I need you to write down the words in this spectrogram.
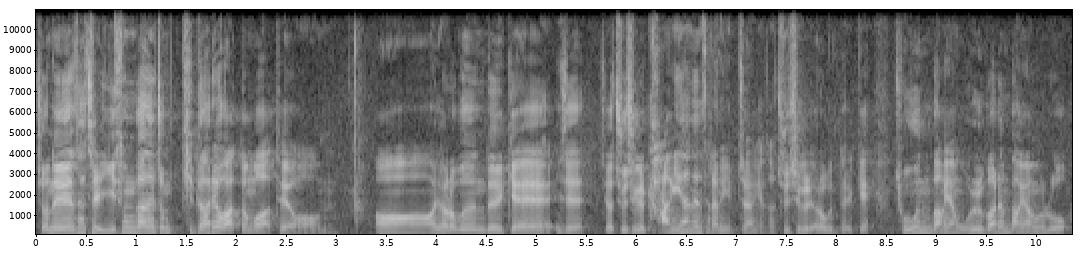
저는 사실 이 순간을 좀 기다려왔던 것 같아요. 어, 여러분들께 이제 제가 주식을 강의하는 사람의 입장에서 주식을 여러분들께 좋은 방향, 올바른 방향으로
